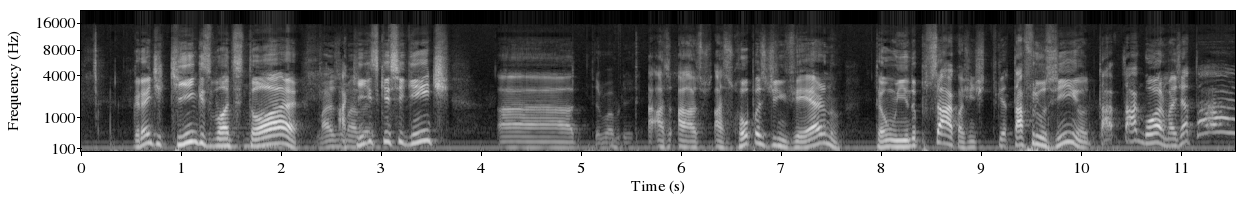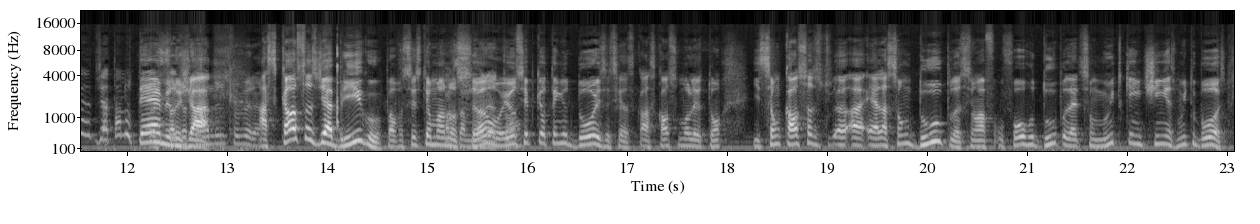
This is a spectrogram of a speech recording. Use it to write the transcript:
Grande Kings Mod Store. Mais a uma Kings vez. que é o seguinte. as, as, as roupas de inverno estão indo pro saco. A gente tá friozinho, tá, tá agora, mas já tá, já tá no término já já. tá no. As calças de abrigo, pra vocês terem uma Calça noção, moletom. eu sei porque eu tenho dois, assim, as, as calças moletom. E são calças, ah, ah, elas são duplas, assim, uma- o forro duplo, elas são muito quentinhas, muito boas.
